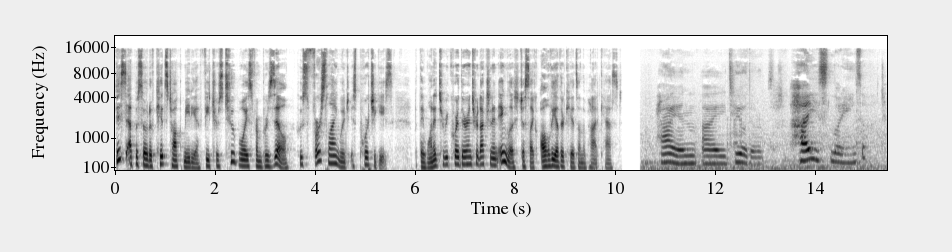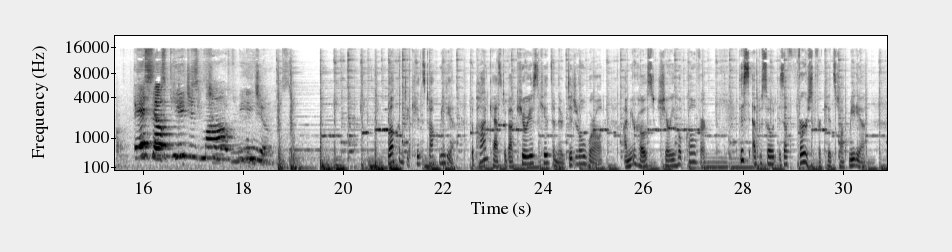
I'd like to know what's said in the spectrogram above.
This episode of Kids Talk Media features two boys from Brazil whose first language is Portuguese, but they wanted to record their introduction in English just like all the other kids on the podcast. Hi, and I Theodore. Hi, it's Lorenzo. Esse é o Kids Talk Media. Welcome to Kids Talk Media, the podcast about curious kids and their digital world. I'm your host, Sherry Hope Culver. This episode is a first for Kids Talk Media.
